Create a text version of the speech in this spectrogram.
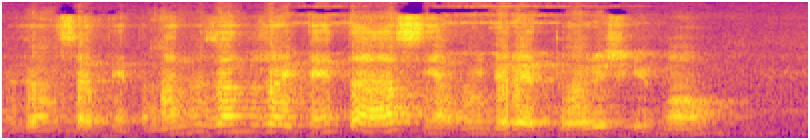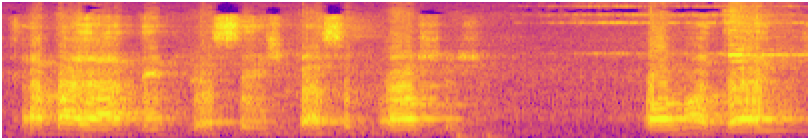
nos anos 70. Mas nos anos 80 há, sim, alguns diretores que vão trabalhar dentro desses pressupostos pós-modernos.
